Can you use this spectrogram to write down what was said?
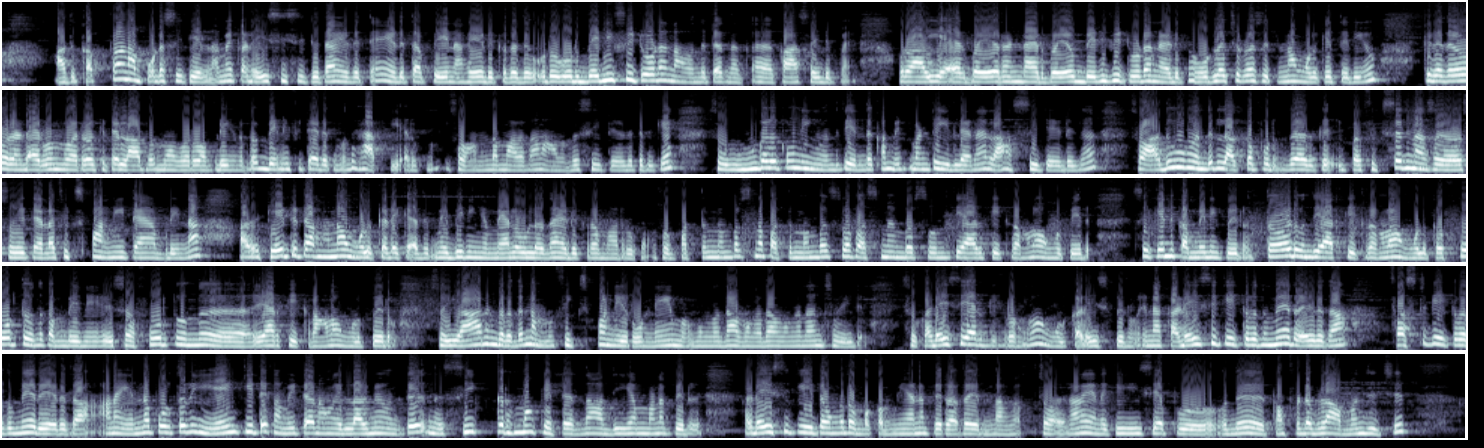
அதுக்கப்புறம் நான் போட்ட சீட்டு எல்லாமே கடைசி சீட்டு தான் எடுத்தேன். எடுத்து அப்படியே நகை எடுக்கிறது. ஒரு ஒரு பெனிஃபிட்டோட நான் வந்துட்டு அந்த காசை எடுப்பேன். ஒரு ஐயாயிரம் ரூபாயோ ரெண்டாயிரம் ரூபாயோ பெனிஃபிட்டோட நான் எடுப்பேன். ஒரு லட்ச ரூபா சீட்டுனா உங்களுக்கே தெரியும். கிட்டத்தட்ட ஒரு ரெண்டாயிரம் ரூபாய் மூவாயிரம் ரூபா கிட்ட லாபமாக வரும் அப்படிங்கிறப்ப பெனிஃபிட்டாக எடுக்கும்போது ஹாப்பியாக இருக்கும். ஸோ அந்த மாதிரி தான் நான் வந்து சீட்டு எடுத்திருக்கேன். ஸோ உங்களுக்கும் நீங்கள் வந்துட்டு எந்த கமிட்மெண்ட்டும் இல்லைன்னா லாஸ்ட் சீட் எடுங்க. ஸோ அதுவும் வந்து லக்கை பொறுத்து தான் இருக்குது இப்போ ஃபிக்ஸட் நான் சொ- சொல்லிட்டேன் எல்லாம் ஃபிக்ஸ் பண்ணிட்டேன் அப்படின்னா அதை கேட்டுட்டாங்கன்னா உங்களுக்கு கிடைக்காது. மேபி நீங்கள் மேலே உள்ளதான் எடுக்கிற மாதிரி இருக்கும். ஸோ பத்து மெம்பர்ஸ்னால் பத்து மெம்பர்ஸில் ஃபஸ்ட் மெம்பர்ஸ் வந்துட்டு யார் கேட்குறாங்களோ அவங்க பேர். செகண்ட் கம்பெனிக்கு போயிடும் தேர்ட் வந்து யார் கேட்குறாங்களோ அவங்களுக்கு. ஃபோர்த்து வந்து கம்பெனி ஃபோர்த்து வந்து யார் கேட்குறாங்களோ அவங்களுக்கு போயிடும் ஸோ யாருங்கிறத நம்ம ஃபிக்ஸ் பண்ணிடுவோம் நேம் அவங்க தான் அவங்க தான் அவங்க தான் சொல்லிட்டு. ஸோ கடைசி யார் கேட்குறாங்களோ அவங்களுக்கு கடைசி போயிடும் ஏன்னா கடைசி கேட்குறதுமே ரேடு தான். ஃபஸ்ட்டு கேட்குறதுமே ரேரு தான். ஆனால் என்னை பொறுத்தவரைக்கும் என்கிட்ட கமிட் ஆனவங்க எல்லாருமே வந்துட்டு இந்த சீக்கிரமாக கேட்டது தான் அதிகமான பேர். கடைசி கேட்டவங்க ரொம்ப கம்மியான பேராக தான் இருந்தாங்க. ஸோ அதனால் எனக்கு ஈஸியாக வந்து கம்ஃபர்டபுளாக அமைஞ்சிச்சு.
